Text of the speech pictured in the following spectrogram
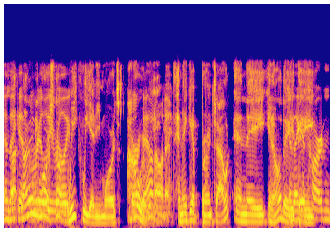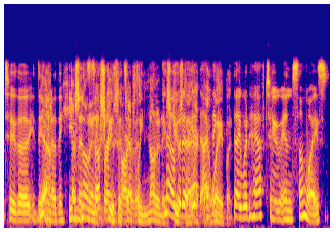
and they not, get not anymore. Really, it's really weekly anymore. It's hourly. out on it, and they get burnt out, and they, you know, they and they, they get hardened to the, the yeah, you know, the human That's not an excuse. It's absolutely not an excuse no, but to it, act that way. But they would have to, in some ways,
